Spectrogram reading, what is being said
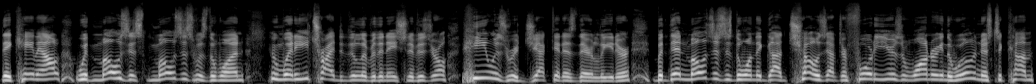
They came out with Moses. Moses was the one who, when he tried to deliver the nation of Israel, he was rejected as their leader. But then Moses is the one that God chose after 40 years of wandering in the wilderness to come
